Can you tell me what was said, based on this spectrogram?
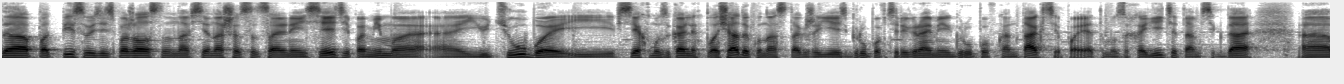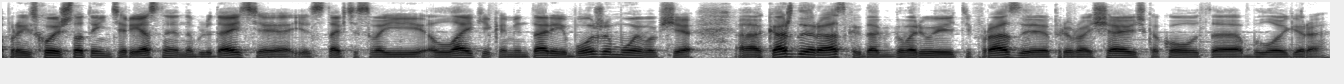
Да, подписывайтесь, пожалуйста, на все наши социальные сети. Помимо э, YouTube и всех музыкальных площадок, у нас также есть группа в Телеграме и группа ВКонтакте, поэтому заходите, там всегда э, происходит что-то интересное, наблюдайте и ставьте свои лайки, комментарии. Боже мой, вообще, э, каждый раз, когда говорю эти фразы, превращаюсь в какого-то блогера.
